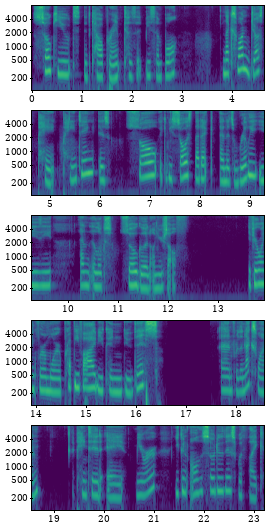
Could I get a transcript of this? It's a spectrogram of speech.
So cute, did cow print, because it'd be simple. Next one, just paint. Painting is so, it can be so aesthetic and it's really easy and it looks so good on your shelf. If you're going for a more preppy vibe, you can do this. And for the next one, I painted a mirror. You can also do this with like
